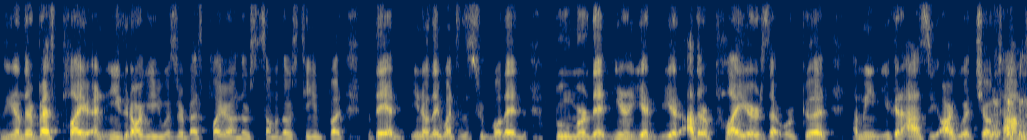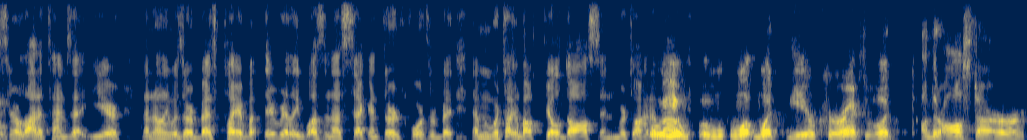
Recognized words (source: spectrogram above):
you know, their best player, and you could argue he was their best player on those some of those teams, but but they had, you know, they went to the Super Bowl, they had Boomer, that you know, you had, you had other players that were good. I mean, you can honestly argue with Joe Thomas. There are a lot of times that year, not only was our best player, but there really wasn't a second, third, fourth, or best. I mean, we're talking about Phil Dawson. We're talking Well, about you, what what you're correct. What other All Star or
